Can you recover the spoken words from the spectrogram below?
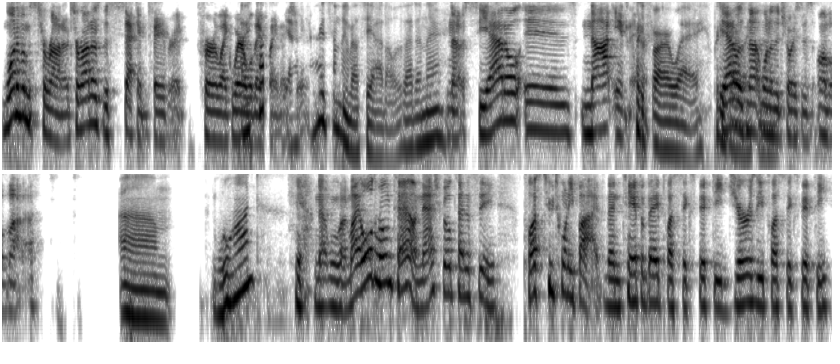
One of them is Toronto. Toronto's the second favorite for like where I will they play next year? I heard something about Seattle. Is that in there? No, Seattle is not in there. Pretty far away. Pretty Seattle far is away not one of the choices on Bovada. Um, Wuhan. Yeah, not Wuhan. My old hometown, Nashville, Tennessee, plus 225. Then Tampa Bay plus 650, Jersey plus 650,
